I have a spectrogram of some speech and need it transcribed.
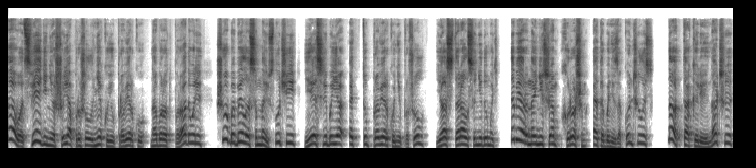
а вот сведения, что я прошел некую проверку, наоборот, порадовали, что бы было со мной в случае, если бы я эту проверку не прошел, я старался не думать. Наверное, ничем хорошим это бы не закончилось, Но так или иначе,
